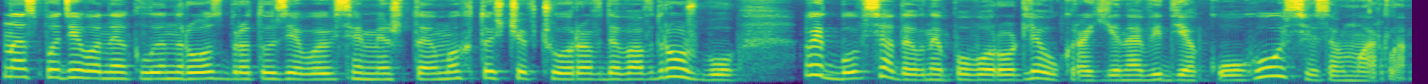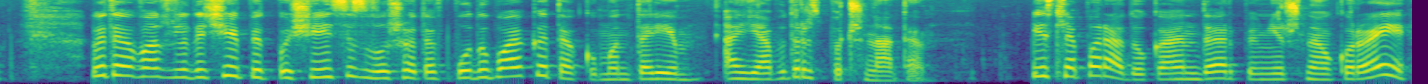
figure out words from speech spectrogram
Несподіваний клин розбрату з'явився між тими, хто ще вчора вдавав дружбу. Відбувся дивний поворот для України, від якого усі завмерли. Вітаю вас, глядачі. Підпишіться, залишайте вподобайки та коментарі. А я буду розпочинати. Після параду КНДР Північної Кореї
